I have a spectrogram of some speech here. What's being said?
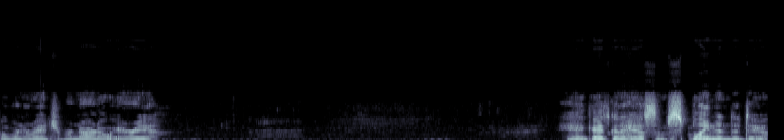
over in the Rancho Bernardo area. And that guy's going to have some splaining to do.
